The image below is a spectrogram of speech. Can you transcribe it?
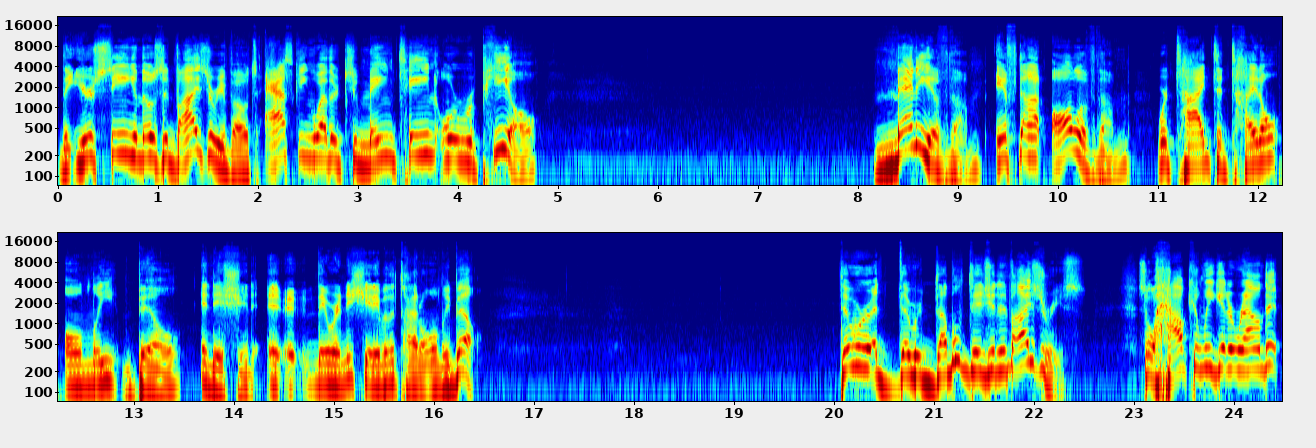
that you're seeing in those advisory votes asking whether to maintain or repeal, many of them, if not all of them, were tied to title only bill initiated. Eh, eh, they were initiated with a title only bill. There were there were double digit advisories. So how can we get around it?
